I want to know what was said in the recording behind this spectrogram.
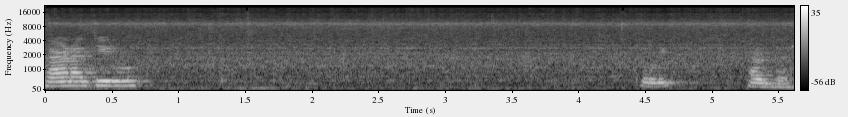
ધાણા જીરું થોડી હળદર.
